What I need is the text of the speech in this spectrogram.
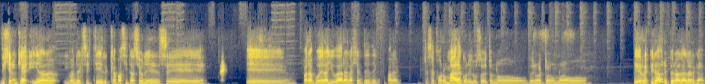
Dijeron que iban a, existir capacitaciones eh, eh, para poder ayudar a la gente para que se formara con el uso de estos no, de nuestros nuevos eh, respiradores, pero a la larga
